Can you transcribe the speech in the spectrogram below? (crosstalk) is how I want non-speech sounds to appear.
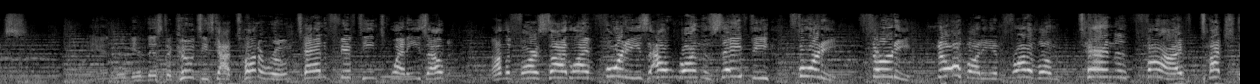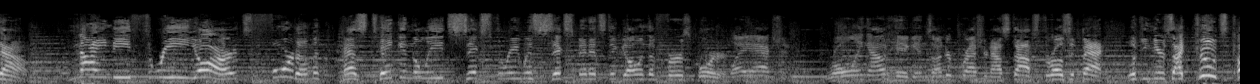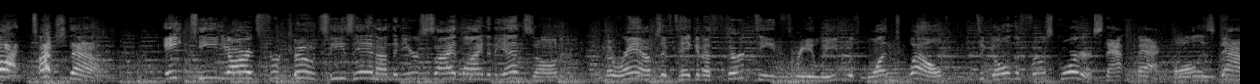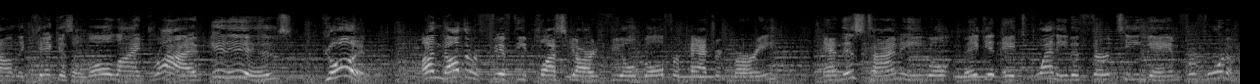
fakes. And we'll give this to Koonce. He's got a ton of room. 10, 15, 20s out on the far sideline. 40s outrun the safety. 40, 30, nobody in front of him. 10, 5, touchdown. 93 yards. Fordham has taken the lead 6 3 with six minutes to go in the first quarter. Play action. Rolling out Higgins under pressure. Now stops, throws it back. Looking near side. Koonce caught. Touchdown. 18 yards for Koonce. He's in on the near sideline of the end zone. The Rams have taken a 13 3 lead with 112 to go in the first quarter. Snap back. Ball is down. The kick is a low line drive. It is good. Another 50 plus yard field goal for Patrick Murray. And this time he will make it a 20 to 13 game for Fordham.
